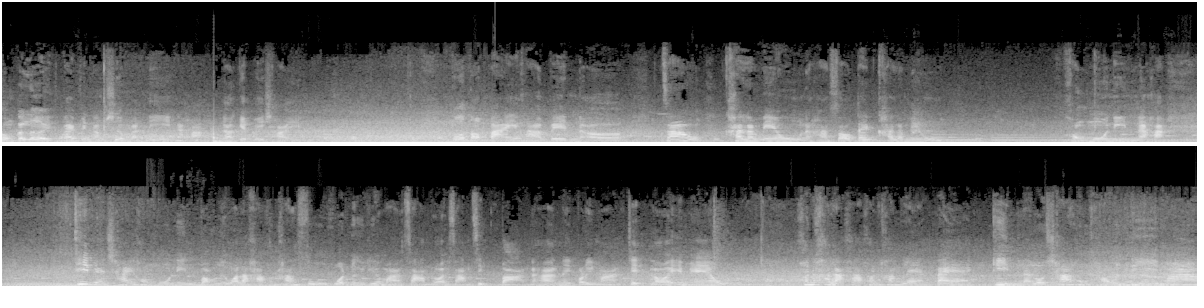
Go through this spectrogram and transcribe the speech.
สมกันเลยได้เป็นน้ำเชื่อมแบบนี้นะคะ แล้วเก็บไว้ใช้ ตัวต่อไปค่ะเป็นเอ่อ เจ้าคาราเมลนะคะซอลเต็ดคาราเมลของโมนินนะคะ ที่เบสใช้ของโมนินบอกเลยว่าราคาค่อนข้างสูงขวดหนึ่งที่ประมาณ 330 บาทนะคะ ในปริมาณ 700 ml ค่อนข้างราคาค่อนข้างแรงแต่กลิ่นและรสชาติของเขาดีมาก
